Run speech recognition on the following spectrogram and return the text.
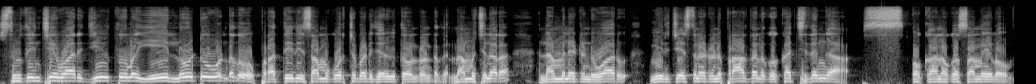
స్థుతించే వారి జీవితంలో ఏ లోటు ఉండదు ప్రతిదీ సమకూర్చబడి జరుగుతూ ఉంటుంటుంది. నమ్ముచున్నారా? నమ్మినటువంటి వారు మీరు చేస్తున్నటువంటి ప్రార్థనలకు ఖచ్చితంగా ఒకనొక సమయంలో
